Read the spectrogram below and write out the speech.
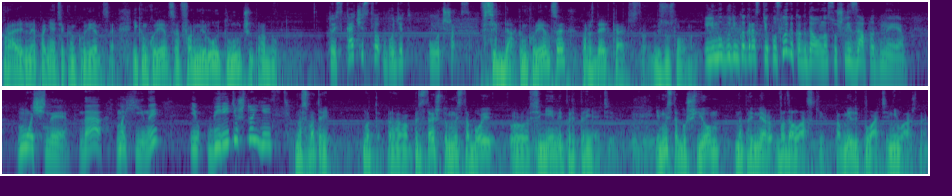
правильное понятие конкуренция. И конкуренция формирует лучший продукт. То есть качество будет улучшаться. Всегда конкуренция порождает качество, безусловно. Или мы будем как раз в тех условиях, когда у нас ушли западные мощные да, махины, и берите, что есть. Но смотри, вот э, представь, что мы с тобой э, семейное предприятие. И мы с тобой шьем, например, водолазки там, или платье, неважно.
